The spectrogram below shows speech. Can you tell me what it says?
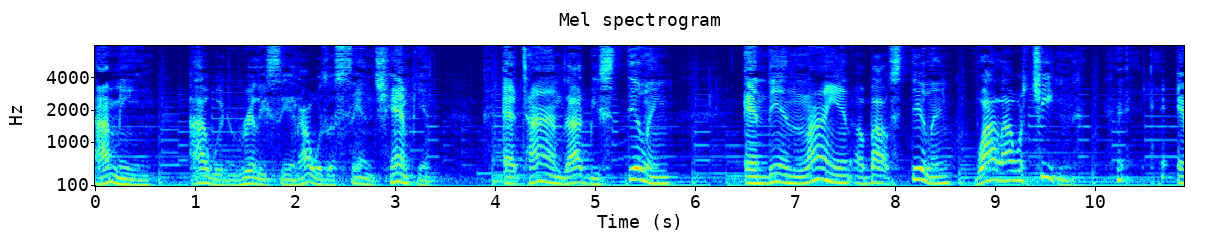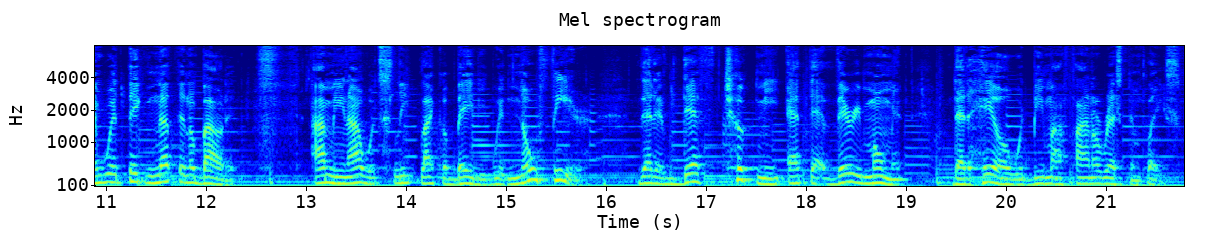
I mean, I would really sin. I was a sin champion. At times, I'd be stealing and then lying about stealing while I was cheating and would think nothing about it. I mean, I would sleep like a baby with no fear that if death took me at that very moment, that hell would be my final resting place.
